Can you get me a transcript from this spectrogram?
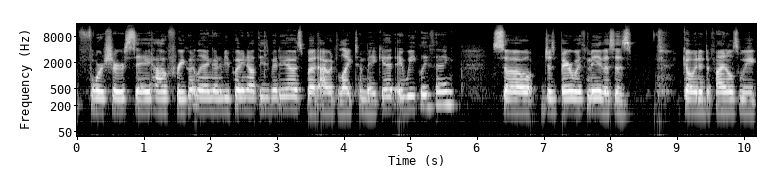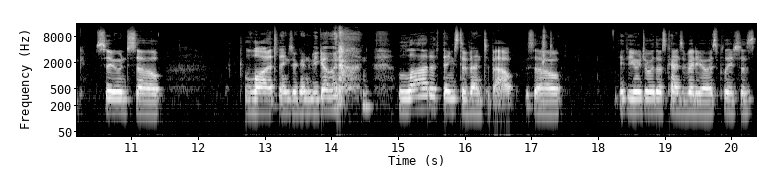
for sure say how frequently I'm going to be putting out these videos, but I would like to make it a weekly thing. So just bear with me, this is going into finals week soon, so a lot of things are going to be going on. a lot of things to vent about. So if you enjoy those kinds of videos, please just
